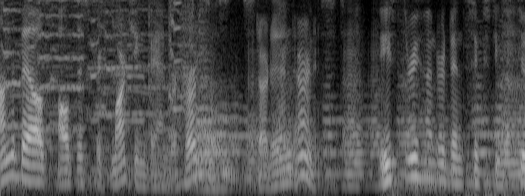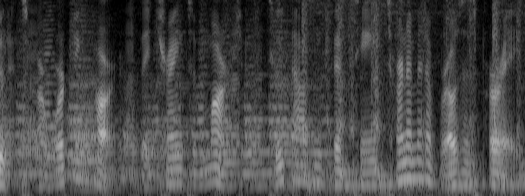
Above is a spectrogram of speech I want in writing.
Beyond the Bells All District Marching Band rehearsals started in earnest. These 360 students are working hard as they train to march in the 2015 Tournament of Roses Parade.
